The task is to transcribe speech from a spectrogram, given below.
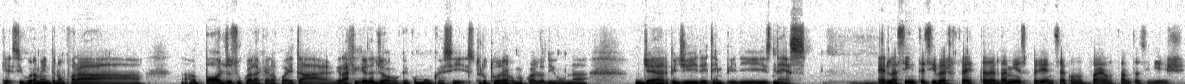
che sicuramente non farà appoggio su quella che è la qualità grafica del gioco, che comunque si struttura come quello di un JRPG dei tempi di SNES. È la sintesi perfetta della mia esperienza con Final Fantasy X.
